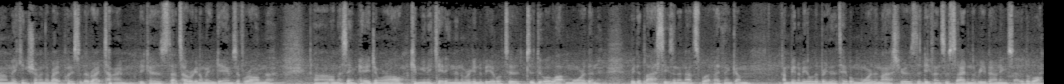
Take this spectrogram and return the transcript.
uh, making sure I'm in the right place at the right time, because that's how we're going to win games. If we're all on the, uh, on the same page and we're all communicating, then we're going to be able to, to do a lot more than we did last season, and that's what I think I'm I'm going to be able to bring to the table more than last year is the defensive side and the rebounding side of the ball.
